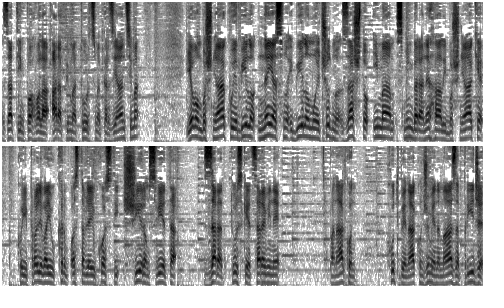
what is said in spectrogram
zatim pohvala Arapima, Turcima, Perzijancima. I ovom bošnjaku je bilo nejasno i bilo mu je čudno zašto imam Smimbera nehali bošnjake koji proljevaju krv, ostavljaju kosti širom svijeta zarad turske carevine, pa nakon hutbe, nakon džume namaza priđe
